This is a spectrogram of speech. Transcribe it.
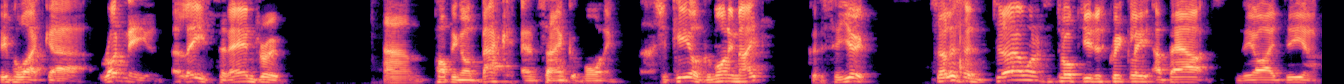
people like uh, Rodney, and Elise, and Andrew, um, popping on back and saying good morning. Shaquille, good morning, mate. Good to see you. So, listen, today I wanted to talk to you just quickly about the idea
